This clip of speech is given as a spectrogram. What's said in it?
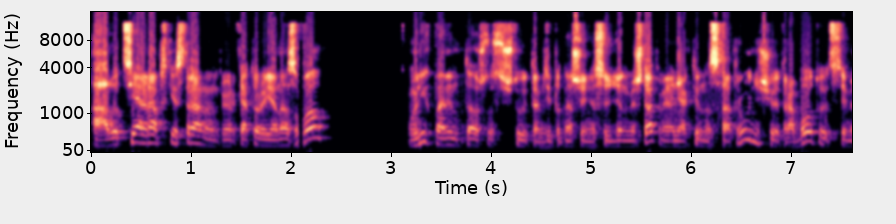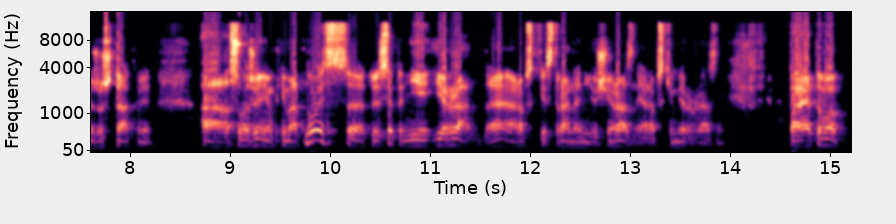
А вот те арабские страны, например, которые я назвал, у них, помимо того, что существуют там дипотношения с Соединенными Штатами, они активно сотрудничают, работают с теми же Штатами, а с уважением к ним относятся. То есть это не Иран, да, арабские страны, они очень разные, арабский мир разный. Поэтому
